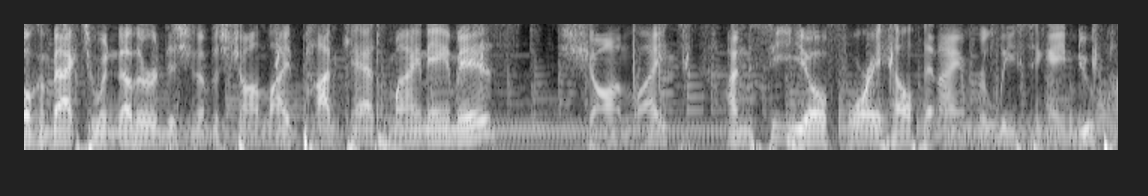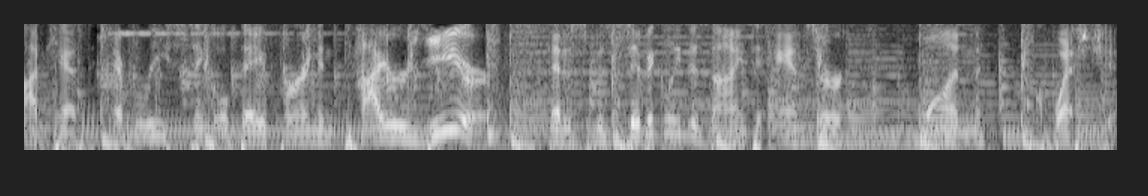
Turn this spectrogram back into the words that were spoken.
Welcome back to another edition of the Sean Light Podcast. My name is Sean Light. I'm the CEO of 4A Health, and I am releasing a new podcast every single day for an entire year that is specifically designed to answer one question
